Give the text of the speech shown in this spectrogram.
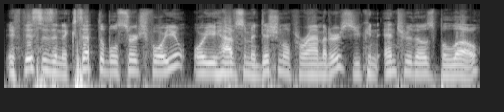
If this is an acceptable search for you, or you have some additional parameters, you can enter those below.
